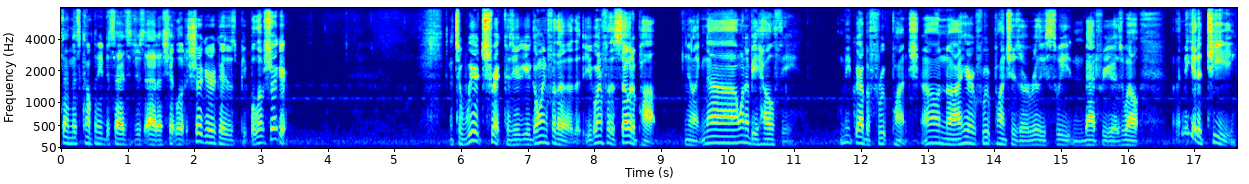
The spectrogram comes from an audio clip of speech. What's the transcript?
then this company decides to just add a shitload of sugar because people love sugar. It's a weird trick because you're, you're going for the, the you're going for the soda pop. And you're like, nah, I want to be healthy. Let me grab a fruit punch. Oh no, I hear fruit punches are really sweet and bad for you as well. Let me get a tea.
